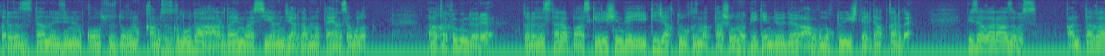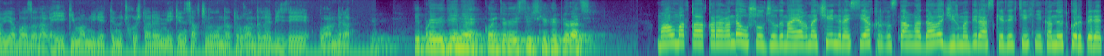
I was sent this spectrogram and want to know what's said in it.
Кыргызстан өзүнүн коопсуздугун камсыз кылууда ар дайым россиянын жардамына таянса болот. Акыркы күндөрү кыргыз тарап аскер ишинде эки жактуу кызматташууну бекемдөөдө алгылыктуу иштерди аткарды биз ага ыраазыбыз канттагы авиабазадагы эки мамлекеттин учкучтары мекен сакчылыгында тургандыгы бизди кубандырат и проведение контртеррористических операций Маалыматка караганда ушул жылдын аягына чейин Россия Кыргызстанга дагы 21 аскердик техниканы өткөрүп берет.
